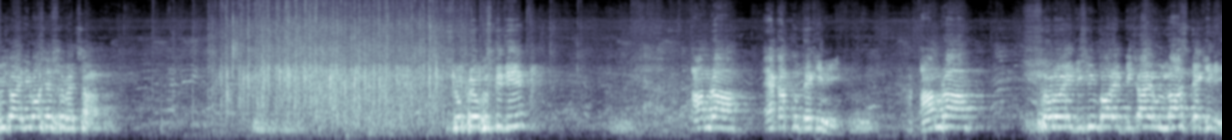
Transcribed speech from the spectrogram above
বিজয় দিবসের শুভেচ্ছা। সুপ্রিয় উপস্থিতি, আমরা একাত্তর দেখিনি। আমরা ষোলোই ডিসেম্বরের বিজয় উল্লাস দেখিনি।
